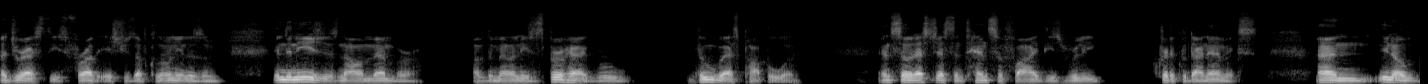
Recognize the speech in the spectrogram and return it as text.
address these further issues of colonialism, Indonesia is now a member of the Melanesian Spearhead Group through West Papua. And so that's just intensified these really critical dynamics. And, you know,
